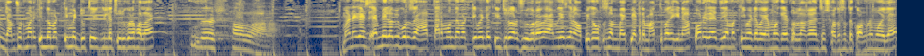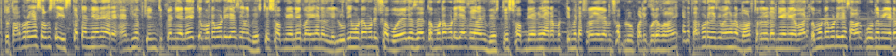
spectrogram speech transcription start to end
আমি জামশট মারি কিন্তু আমার টিমের দুটো গিলা চুরি করে ফেলায়। পুরে শালা। মানে গেছে এমনি লবি পড়ছে হাত তার মধ্যে আমার টিমেটও কিল চুরি করা শুরু করে ভাই আমি গেছে অপেক্ষা করতেছিলাম, ভাই প্লেয়ারটা মারতে পারে কিনা? পরে গেছে দিয়ে আমার টিমেটে ভাই এমন ক্যারেক্টার লাগা আছে, সাথে সাথে কনফার্ম হয়ে যায়। তো তারপরে গেছে ওর থেকে স্কারটা নিয়ে নেয় আর এমপি ফাইভ চেন চিপটা নিয়ে নেই তো মোটামুটি গেছে এখানে ভেস্টের সব নিয়ে নেই বা এখানে লুটি মোটামুটি সব হয়ে গেছে। তো মোটামুটি গেছে এখানে আমি ভেস্টের সব নিয়ে নেই আর আমার টিমেট আসার আগে আমি সব লুটপাটি করে ফেলাই। তারপরে গেছে এখানে মনস্টার এটা নিয়ে নিই আবার। তো মোটামুটি গেছে আবার পুরো আমি এটা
